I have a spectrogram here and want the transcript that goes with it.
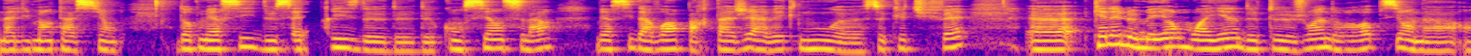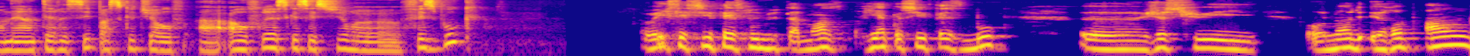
alimentation. Donc merci de cette prise de, de, de conscience là. Merci d'avoir partagé avec nous ce que tu fais. quel est le meilleur moyen de te joindre Europe si on a on est intéressé parce que tu as à, offrir? Est-ce que c'est sur Facebook? Oui, c'est sur Facebook notamment. Rien que sur Facebook, euh, je suis au nom de Europe Ang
